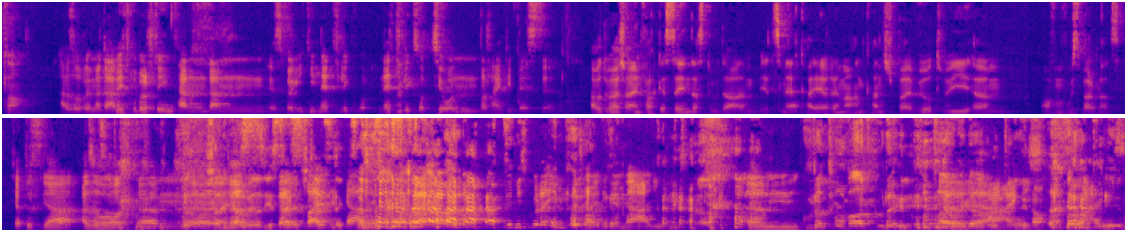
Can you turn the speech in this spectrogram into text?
Klar. also wenn man da nicht drüber stehen kann, dann ist wirklich die Netflix- Netflix-Option wahrscheinlich die beste. Aber du hast einfach gesehen, dass du da jetzt mehr Karriere machen kannst bei Wirt wie ähm, auf dem Fußballplatz. Ich habe das, ja, also, Also, ähm, wieder das, die das weiß ich gar nicht. Ziemlich guter Innenverteidiger in der A-Jugend. ähm, Guter Torwart, guter Innenverteidiger. ja, eigentlich, auch- also eigentlich,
